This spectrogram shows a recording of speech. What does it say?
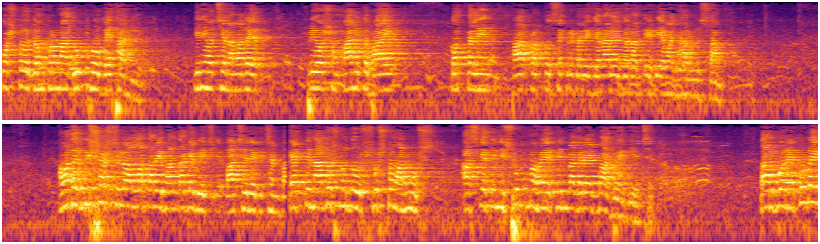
কষ্ট, যন্ত্রণা, দুঃখ, ব্যথা নিয়ে। তিনি হচ্ছেন আমাদের প্রিয় সম্মানিত ভাই, তৎকালীন ভারপ্রাপ্ত সেক্রেটারি জেনারেল জনাব এটিএম আজহারুল ইসলাম। আমাদের বিশ্বাস ছিল আল্লাহ তার এই বান্দাকে বাঁচিয়ে রেখেছেন। একটি নাদুস নদুস, সুস্থ মানুষ, আজকে তিনি শুকনো হয়ে তিন ভাগের এক ভাগ হয়ে গিয়েছেন তারপর এতটাই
